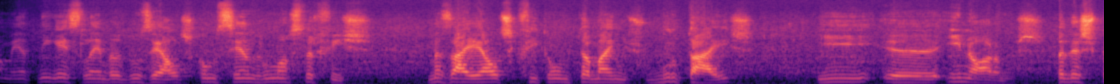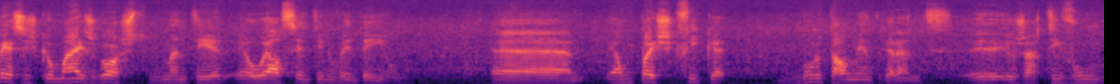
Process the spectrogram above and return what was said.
Normalmente ninguém se lembra dos elos como sendo um monster fish, mas há elos que ficam de tamanhos brutais e uh, enormes. Uma das espécies que eu mais gosto de manter é o L191. Uh, eh, é um peixe que fica brutalmente grande. Uh, eu já tive um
